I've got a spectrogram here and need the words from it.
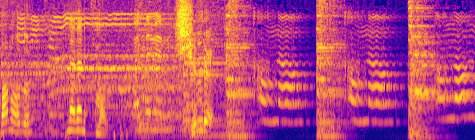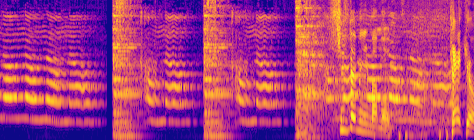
İmamoğlu. Neden İmamoğlu? Şimdi Siz de Oh no. Oh mi İmamoğlu? Peki o.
